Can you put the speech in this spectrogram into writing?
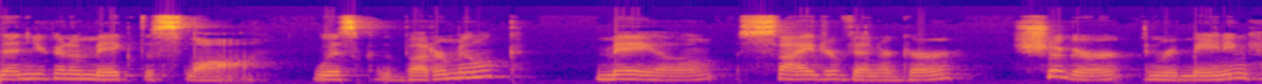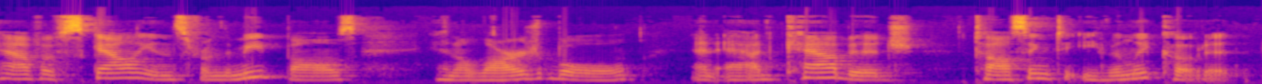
Then you're going to make the slaw. Whisk the buttermilk, mayo, cider vinegar, sugar, and remaining half of scallions from the meatballs in a large bowl and add cabbage tossing to evenly coat it.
